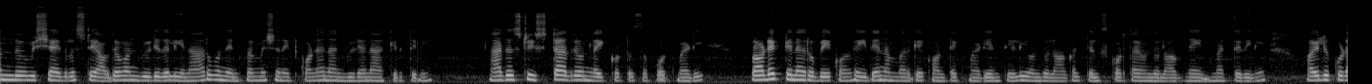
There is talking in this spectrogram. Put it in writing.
ಒಂದು ವಿಷಯ ಇದ್ರೂ ಅಷ್ಟೇ, ಯಾವುದೇ ಒಂದು ವೀಡಿಯೋದಲ್ಲಿ ಏನಾದ್ರು ಒಂದು ಇನ್ಫಾರ್ಮೇಷನ್ ಇಟ್ಕೊಂಡೆ ನಾನು ವೀಡಿಯೋನ ಹಾಕಿರ್ತೀನಿ. ಆದಷ್ಟು ಇಷ್ಟ ಆದರೆ ಒಂದು ಲೈಕ್ ಕೊಟ್ಟು ಸಪೋರ್ಟ್ ಮಾಡಿ. ಪ್ರಾಡಕ್ಟ್ ಏನಾದ್ರು ಬೇಕು ಅಂದರೆ ಇದೇ ನಂಬರ್ಗೆ ಕಾಂಟ್ಯಾಕ್ಟ್ ಮಾಡಿ ಅಂತೇಳಿ ಒಂದು ಲಾಗಲ್ಲಿ ತಿಳಿಸ್ಕೊಡ್ತಾ ಒಂದು ಲಾಗ್ನ ಎಂಡ್ ಮಾಡ್ತಾಯಿದ್ದೀನಿ ಆಯಿಲು ಕೂಡ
